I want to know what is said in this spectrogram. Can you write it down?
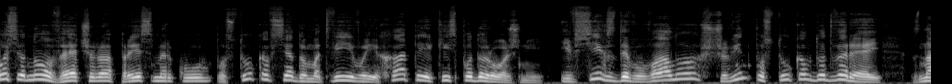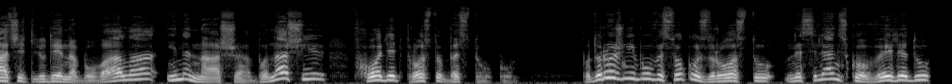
Ось одного вечора при смерку постукався до Матвієвої хати якийсь подорожній, і всіх здивувало, що він постукав до дверей. Значить, людина бувала і не наша, бо наші входять просто без стуку. Подорожній був високого зросту, неселянського вигляду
